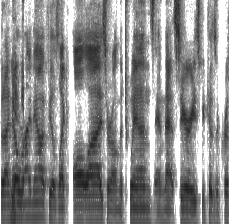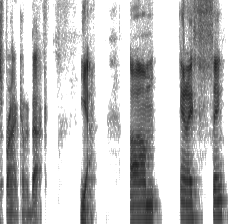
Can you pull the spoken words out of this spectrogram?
But I know Yeah. right now it feels like all eyes are on the Twins and that series because of Kris Bryant coming back. Yeah. Um, and I think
